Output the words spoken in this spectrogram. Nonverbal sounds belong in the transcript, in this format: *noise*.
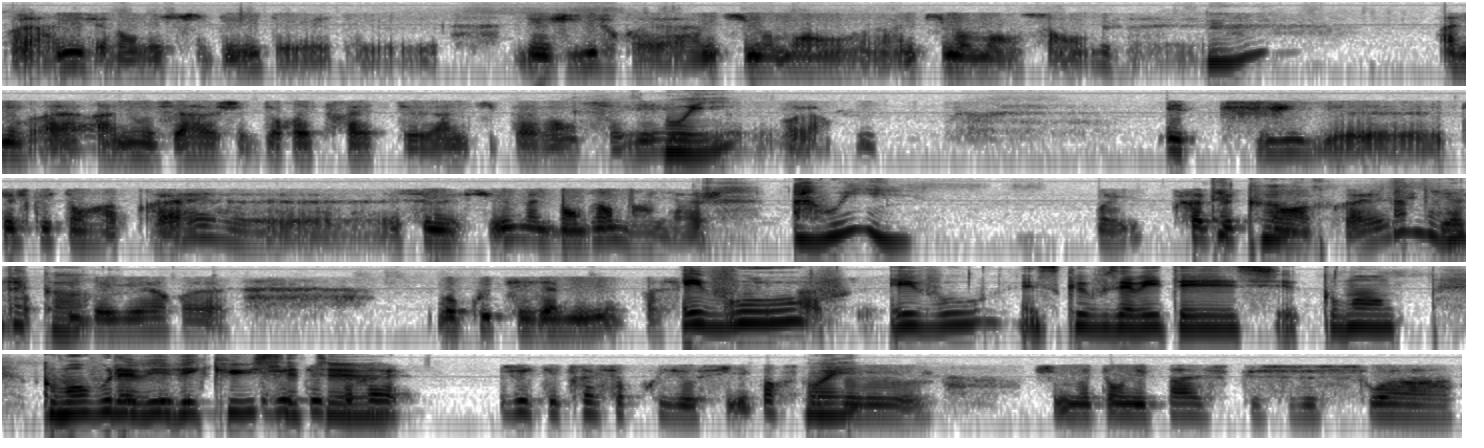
voilà, nous avons décidé de, de, de vivre un petit moment, un petit moment ensemble. hmm. à nos, à, à nos âges de retraite un petit peu avancés. Oui. euh, voilà. Et puis, euh, quelques temps après, euh, ce monsieur m'a demandé en mariage. Ah oui, Oui, très peu de temps après. Ah bon, d'accord. d'ailleurs beaucoup de ses amis. Et vous pas, et vous Est-ce que vous avez été comment comment vous l'avez vécu cette J'étais euh, très, j'étais très surprise aussi parce que Oui. je ne m'attendais pas à ce que ce soit,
